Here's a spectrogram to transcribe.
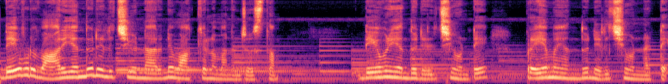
దేవుడు వారి యందు నిలిచియున్నారని వాక్యంలో మనం చూస్తాం. దేవుని యందు నిలిచి ఉంటే ప్రేమ యందు నిలిచి ఉన్నట్టే.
